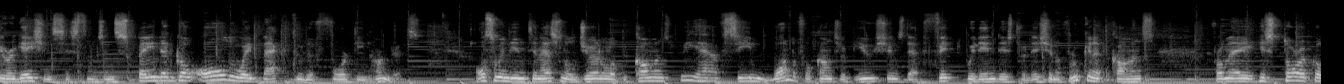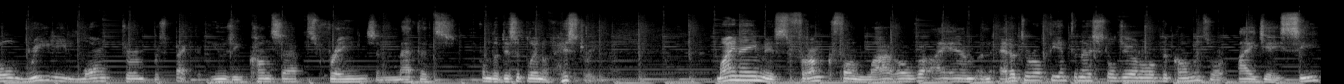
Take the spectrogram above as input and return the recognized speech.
irrigation systems in Spain that go all the way back to the 1400s. Also, in the International Journal of the Commons, we have seen wonderful contributions that fit within this tradition of looking at commons from a historical, really long term perspective, using concepts, frames, and methods from the discipline of history. My name is Frank van Laarhoven. I am an editor of the International Journal of the Commons, or IJC.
